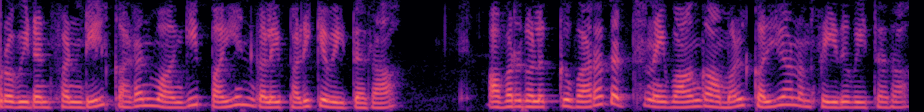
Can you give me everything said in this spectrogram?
புரொவிடன்ட் ஃபண்டில் கடன் வாங்கி பையன்களை படிக்க வைத்ததா? அவர்களுக்கு வரதட்சணை வாங்காமல் கல்யாணம் செய்து வைத்ததா?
